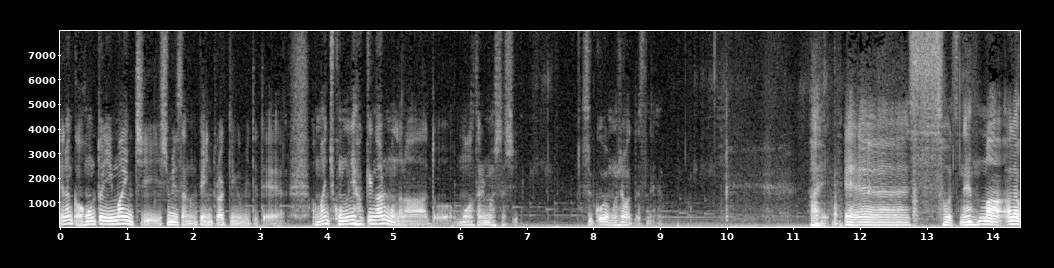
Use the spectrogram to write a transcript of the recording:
でなんか本当に毎日清水さんのペイントラッキング見てて毎日こんなに発見があるもんだなと思わされましたしすっごい面白かったですね。はい。えー、そうですね。まあ、あだ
